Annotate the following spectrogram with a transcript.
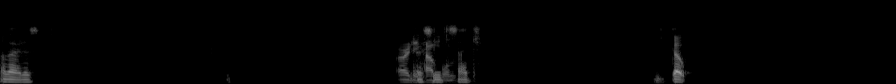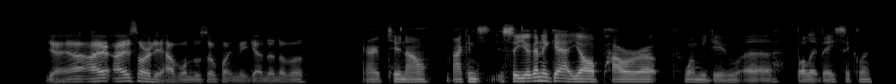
Oh, there it is. I already Go have seed one. sedge. Dope. Yeah, I I just already have one. There's no point in me getting another. I have two now. I can. s- So you're gonna get your power up when we do uh bullet, basically.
